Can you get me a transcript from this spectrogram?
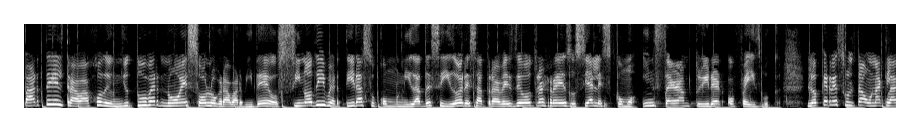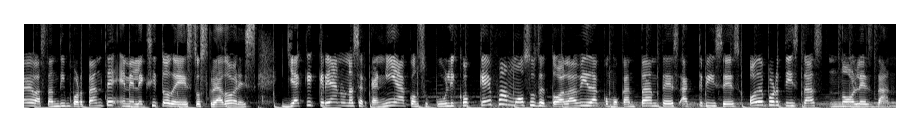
Parte del trabajo de un youtuber no es solo grabar videos, sino divertir a su comunidad de seguidores a través de otras redes sociales como Instagram, Twitter o Facebook, lo que resulta una clave bastante importante en el éxito de estos creadores, ya que crean una cercanía con su público que famosos de toda la vida como cantantes, actrices o deportistas no les dan.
